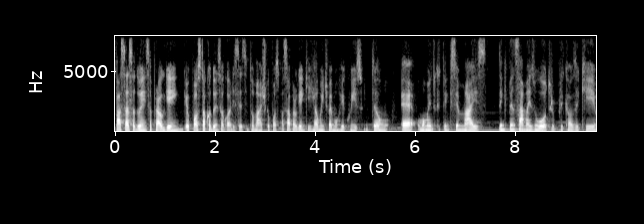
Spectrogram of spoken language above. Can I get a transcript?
passar essa doença para alguém. Eu posso estar com a doença agora e ser sintomático, eu posso passar para alguém que realmente vai morrer com isso. Então, é um momento que tem que ser mais tem que pensar mais no outro, por causa que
